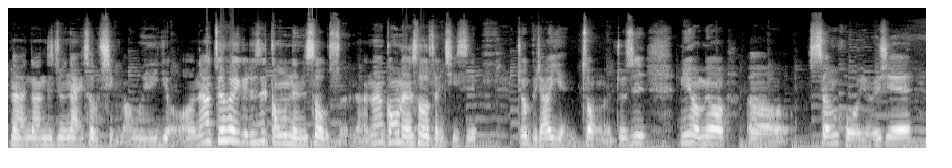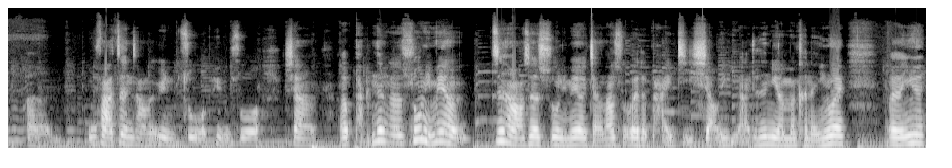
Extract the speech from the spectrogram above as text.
那那这就是耐受性嘛，我也有哦。那最后一个就是功能受损啊。那功能受损其实就比较严重了，就是你有没有呃生活有一些呃无法正常的运作，譬如说像呃排那个书里面有志恒老师的书里面有讲到所谓的排挤效益啊，就是你有没有可能因为呃因为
